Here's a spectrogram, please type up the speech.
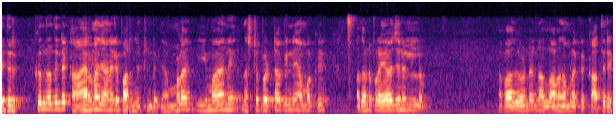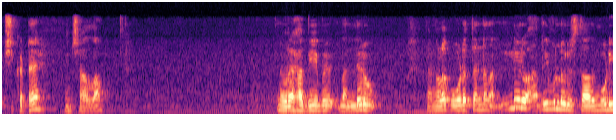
എതിർക്കുന്നതിന്റെ കാരണം ഞാനതിൽ പറഞ്ഞിട്ടുണ്ട്. നമ്മളെ ഈമാന് നഷ്ടപ്പെട്ടാൽ പിന്നെ നമുക്ക് അതുകൊണ്ട് പ്രയോജനമില്ലല്ലോ. അപ്പോൾ അതുകൊണ്ട് തന്നെ അള്ളാഹു നമ്മളൊക്കെ കാത്തു രക്ഷിക്കട്ടെ ഇൻഷാ അള്ളാഹ് നൂറെ ഹബീബ് നല്ലൊരു തങ്ങളെ കൂടെ തന്നെ നല്ലൊരു അറിവുള്ള ഒരു ഉസ്താദും കൂടി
